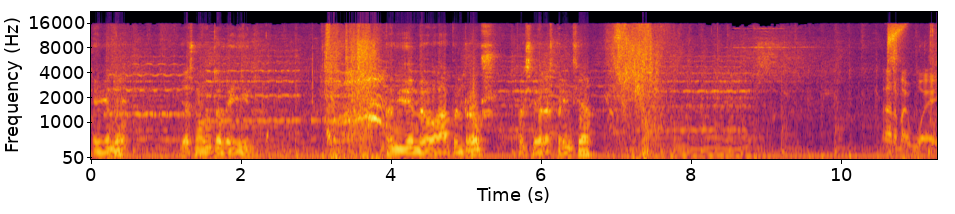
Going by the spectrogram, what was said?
que viene, ya es momento de ir reviviendo a Penrose para que se la experiencia. Out of my way.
